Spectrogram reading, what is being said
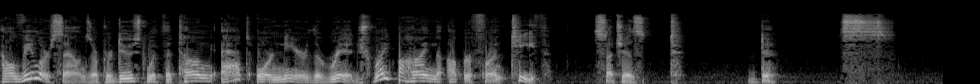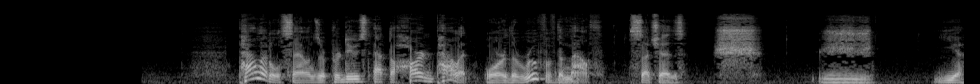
Alveolar sounds are produced with the tongue at or near the ridge right behind the upper front teeth, such as t, d, s. Palatal sounds are produced at the hard palate or the roof of the mouth, such as sh, zh, y.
